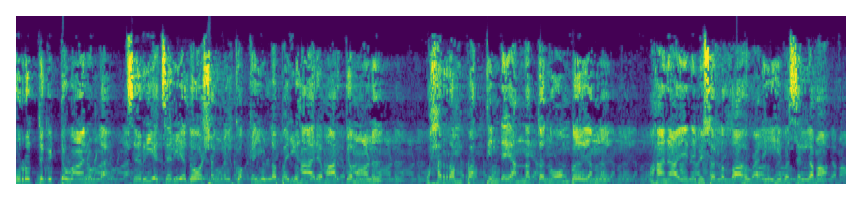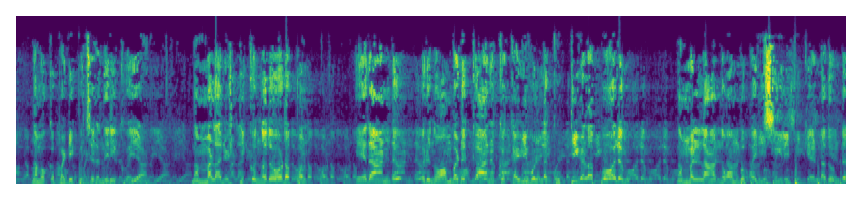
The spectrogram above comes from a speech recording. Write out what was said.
പുറത്തു കിട്ടുവാനുള്ള ചെറിയ ചെറിയ ദോഷങ്ങൾക്കൊക്കെയുള്ള പരിഹാര മാർഗമാണ് മുഹറം പത്തിന്റെ അന്നത്തെ നോമ്പ് എന്ന് മഹാനായ നബി സല്ലാഹു അലൈഹി വസല്ലമ നമുക്ക് പഠിപ്പിച്ചിരുന്നിരിക്കുകയാണ്. നമ്മൾ അനുഷ്ഠിക്കുന്നതോടൊപ്പം ഏതാണ്ട് ഒരു നോമ്പെടുക്കാനൊക്കെ കഴിവുള്ള കുട്ടികളെ പോലും നമ്മൾ ആ നോമ്പ് പരിശീലിപ്പിക്കേണ്ടതുണ്ട്.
